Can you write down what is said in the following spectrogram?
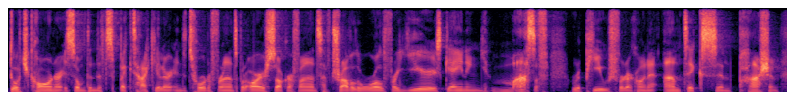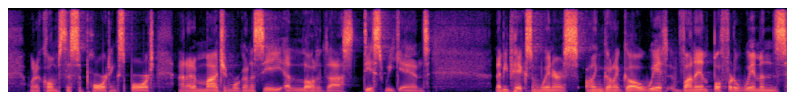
Dutch corner is something that's spectacular in the Tour de France, but Irish soccer fans have travelled the world for years, gaining massive repute for their kind of antics and passion when it comes to supporting sport. And I'd imagine we're going to see a lot of that this weekend. Let me pick some winners. I'm going to go with Van Empel for the women's.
